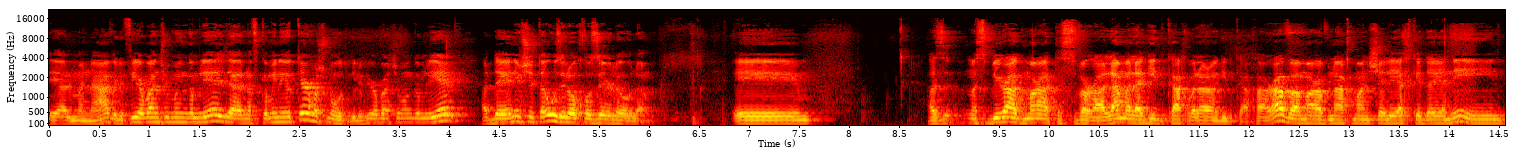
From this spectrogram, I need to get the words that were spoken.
אלמנה, ולפי רבן שמעון גמליאל זה הנפקא מינה יותר משמעות, כי לפי רבן שמעון גמליאל הדיינים שטעו זה לא חוזר לעולם. אז מסבירה הגמרא את הסברה, למה להגיד כך ולמה להגיד ככה. רבא אמר רב נחמן שליח כדיינין,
